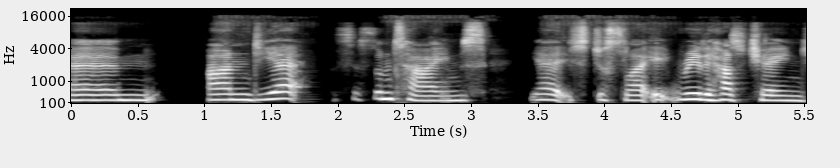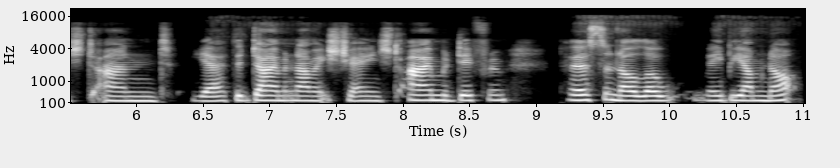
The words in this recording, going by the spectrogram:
Um, and yeah, so sometimes, yeah, it's just like it really has changed, and yeah, the dynamics changed. I'm a different person, although maybe I'm not.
